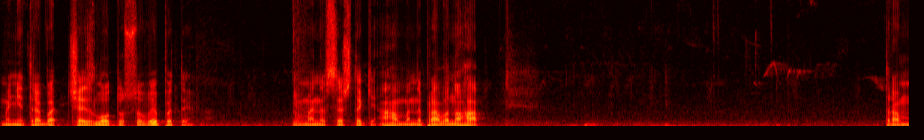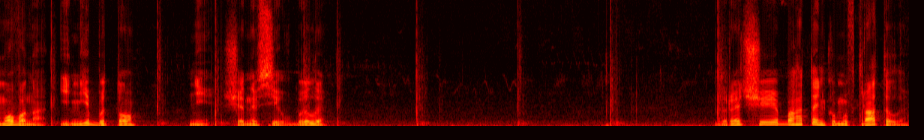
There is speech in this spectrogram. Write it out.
Мені треба чай з лотосу випити. І в мене все ж таки. Ага, в мене права нога. Травмована і нібито. Ні, ще не всіх вбили. До речі, багатенько ми втратили.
